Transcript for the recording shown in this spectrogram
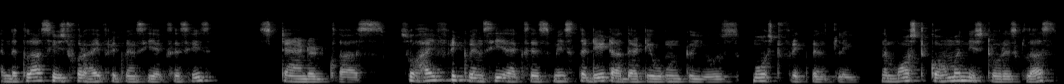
and the class used for high frequency access is standard class. So high frequency access means the data that you want to use most frequently. The most common storage class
